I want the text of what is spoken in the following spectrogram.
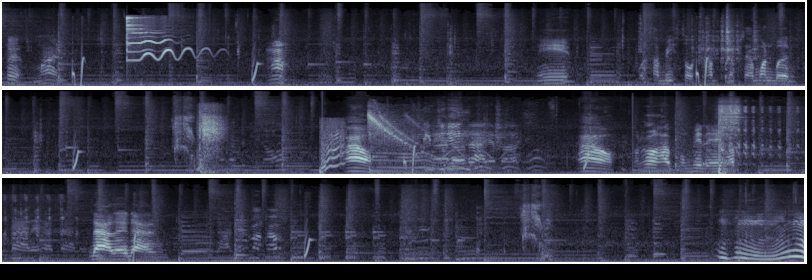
เผ็ดมาก บิสดครับกับแซลมอนเบิร์นอ้าวจริงอ้าวขอโทษครับผมผิดเองครับ ด่าเลยด่าด่าเน็ตบ้างครับออื้อหือ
